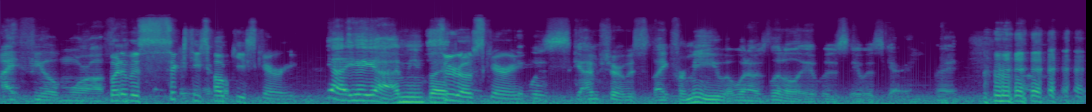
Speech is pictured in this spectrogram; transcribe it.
I feel more often. but it was '60s hokey scary, Yeah, yeah, yeah. I mean, but pseudo scary. it was. I'm sure it was like for me when I was little, it was it was scary, right?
